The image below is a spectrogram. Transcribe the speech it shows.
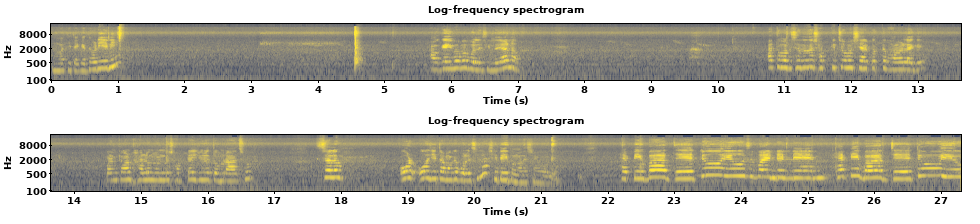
মোমবাতিটাকে ধরিয়ে নিই। আমাকে এইভাবে বলেছিল, জানো? আর তোমাদের সাথে তো সব কিছু আমার শেয়ার করতে ভালো লাগে। কারণ কি আমার ভালো মন্দ সবটাই জুড়ে তোমরা আছো। চলো ওর, ও যেটা আমাকে বলেছিল সেটাই তোমাদের সঙ্গে বলব। Happy birthday to you superintendent happy birthday to you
